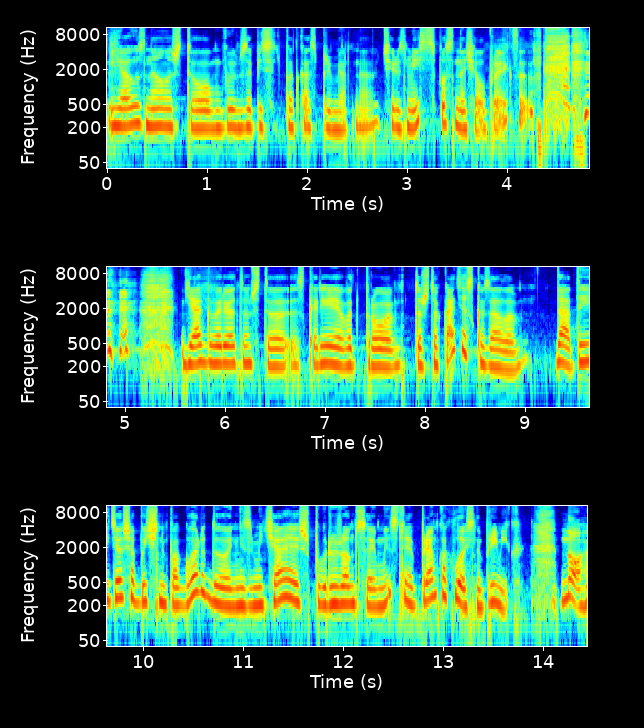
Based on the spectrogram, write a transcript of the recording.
Я узнала, что мы будем записывать подкаст примерно через месяц после начала проекта. Я говорю о том, что скорее вот про то, что Катя сказала. Да, ты идешь обычно по городу, не замечаешь, погружен в свои мысли, прям как лось напрямик. Но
